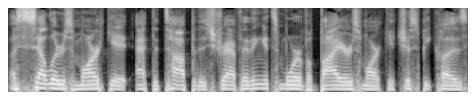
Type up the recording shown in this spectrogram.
a seller's market at the top of this draft. I think it's more of a buyer's market just because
